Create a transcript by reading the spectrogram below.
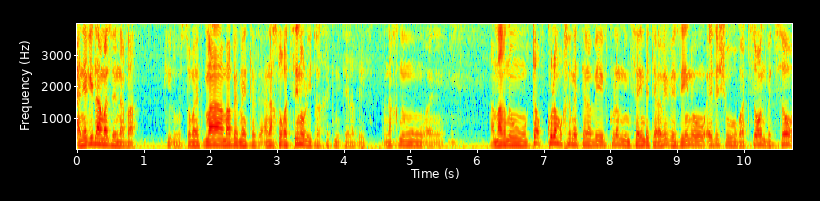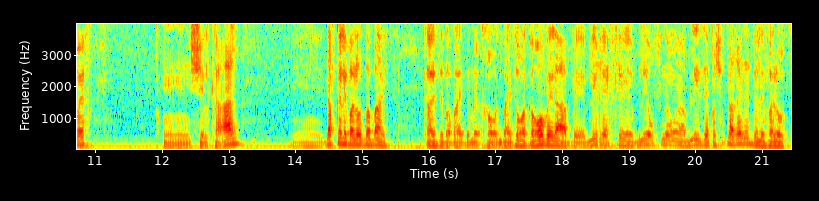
אני אגיד למה זה נבע. כאילו, זאת אומרת, מה, מה באמת הזה? אנחנו רצינו להתרחק מתל אביב. אנחנו אה, אמרנו, טוב, כולם הולכים לתל אביב, כולם נמצאים בתל אביב, וזיהינו איזשהו רצון וצורך אה, של קהל אה, דווקא לבלות בבית. נקרא לזה בבית, במרכאות. באזור הקרוב אליו, אה, בלי רכב, בלי אופנוע, בלי זה, פשוט לרדת ולבלות.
